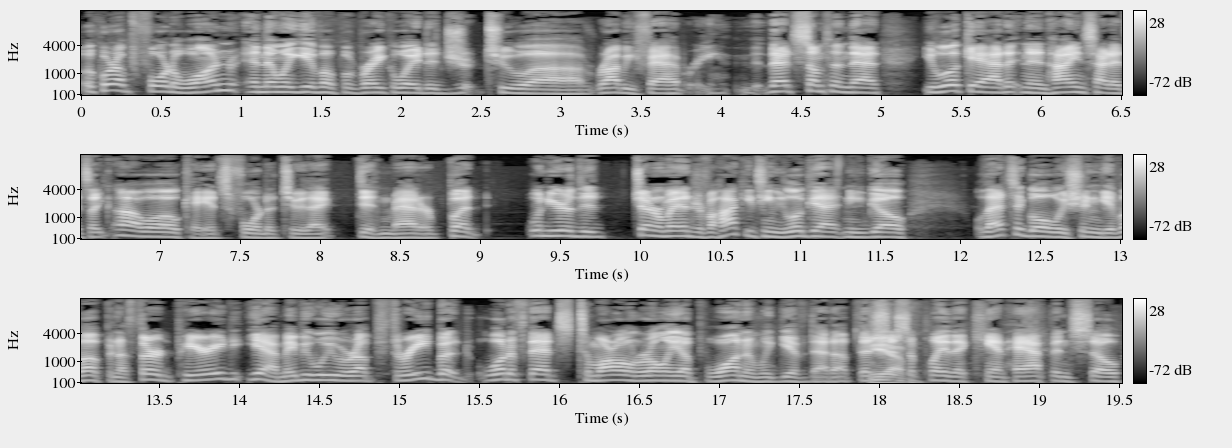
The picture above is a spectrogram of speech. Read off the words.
look, we're up four to one, and then we give up a breakaway to to uh, Robby Fabbri. That's something that you look at it, and in hindsight, it's like, oh well, okay, it's four to two. That didn't matter. But when you're the general manager of a hockey team, you look at it and you go, well, that's a goal we shouldn't give up in a third period. Yeah, maybe we were up three, but what if that's tomorrow and we're only up one and we give that up? That's Yeah. just a play that can't happen. So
